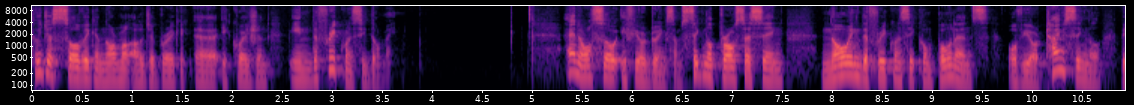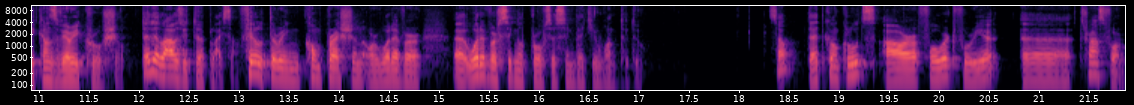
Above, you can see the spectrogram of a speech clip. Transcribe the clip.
to just solving a normal algebraic uh, equation in the frequency domain. And also if you're doing some signal processing, knowing the frequency components of your time signal becomes very crucial. That allows you to apply some filtering, compression or whatever, uh, whatever signal processing that you want to do. So that concludes our forward Fourier uh, transform.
